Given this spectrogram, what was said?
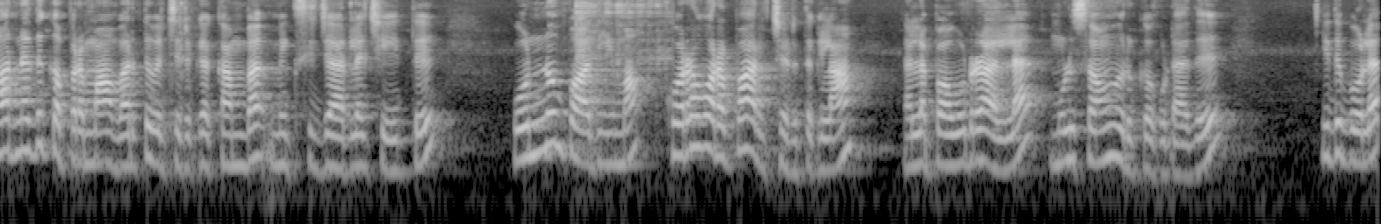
ஆறுனதுக்கு அப்புறமா வறுத்து வச்சுருக்க கம்பை மிக்சி ஜாரில் சேர்த்து ஒன்றும் பாதியமாக குறை குறப்பாக அரைச்சி எடுத்துக்கலாம். நல்ல பவுடராக இல்லை முழுசாகவும் இருக்கக்கூடாது. இது போல்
